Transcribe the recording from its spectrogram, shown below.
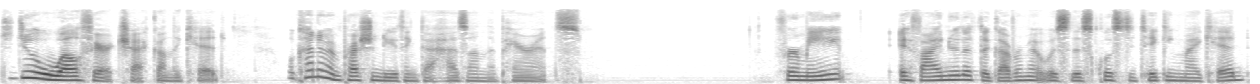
To do a welfare check on the kid. What kind of impression do you think that has on the parents? For me, if I knew that the government was this close to taking my kid,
